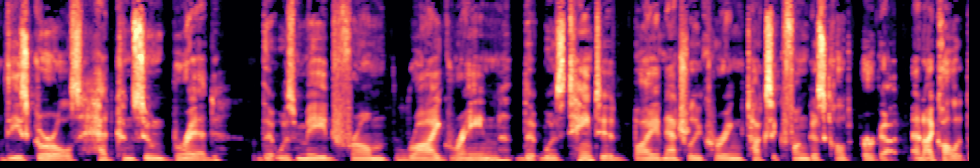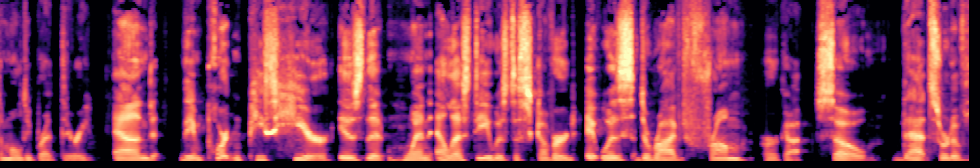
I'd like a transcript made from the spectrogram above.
these girls had consumed bread that was made from rye grain that was tainted by a naturally occurring toxic fungus called ergot. And I call it the moldy bread theory. And the important piece here is that when LSD was discovered, it was derived from ergot. So that sort of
